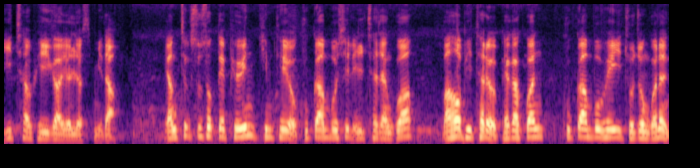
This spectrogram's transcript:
2차 회의가 열렸습니다. 양측 수석 대표인 김태효 국가안보실 1차장과 마허 비타르 백악관 국가안보회의 조정관은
